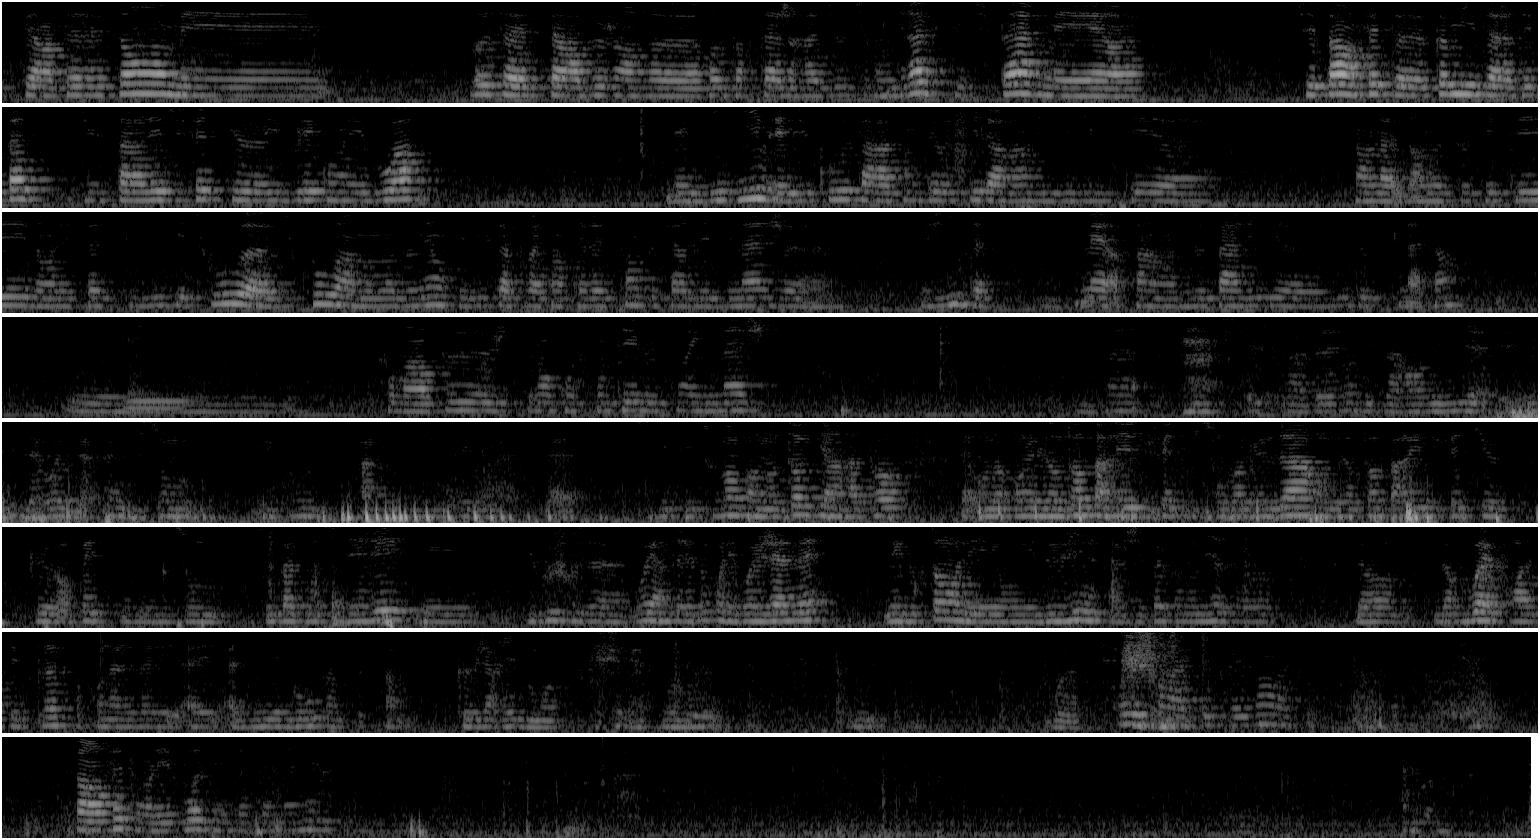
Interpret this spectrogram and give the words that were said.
c'était intéressant, mais bon, c'était un peu genre reportage radio sur une grève, c'était super, mais je sais pas, en fait, comme ils arrêtaient pas de parler du fait qu'ils voulaient qu'on les voit, d'être visibles, et du coup, ça racontait aussi leur invisibilité. dans, la, dans notre société, dans l'espace public et tout. euh, du coup, à un moment donné, on s'est dit que ça pourrait être intéressant de faire des images euh, vides, mais enfin de Paris euh, vide au petit matin. Et pour un peu justement confronter le son et l'image. Voilà. Ce que je trouve intéressant, c'est que ça rend visi- visible la voix de personnes qui sont du coup invisibilisées dans la, société. Souvent, quand on entend qu'il y a un rapport, on, les entend parler du fait qu'ils sont on les parler du fait que, que en fait, ils sont, sont pas considérés. Et du coup, je trouve ça ouais, intéressant qu'on les voit jamais, mais pourtant on les, on les devine. Enfin, je sais pas comment dire. Leur, leur, leur voix, elle prend assez de place pour qu'on arrive à, les- à- à deviner le groupe un peu. Enfin, que j'arrive moi, en tout cas à ce moment-là. Voilà. Oui, ils sont assez présents, ouais, c'est c'est sûr. Enfin, en fait, on les voit d'une certaine manière.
